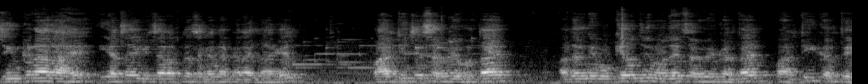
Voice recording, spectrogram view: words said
जिंकणार आहे याचाही विचार आपल्या सगळ्यांना करायला लागेल. पार्टीचे सर्वे होत आहेत. आदरणीय मुख्यमंत्री महोदय सर्वे करतायत. पार्टी करते.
